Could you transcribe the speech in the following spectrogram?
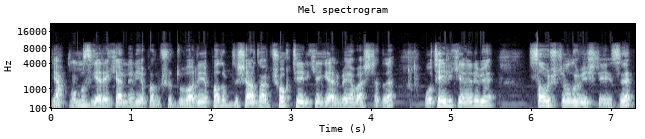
yapmamız gerekenleri yapalım. Şu duvarı yapalım. Dışarıdan çok tehlike gelmeye başladı. O tehlikeleri bir savuşturalım hiç değilse.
